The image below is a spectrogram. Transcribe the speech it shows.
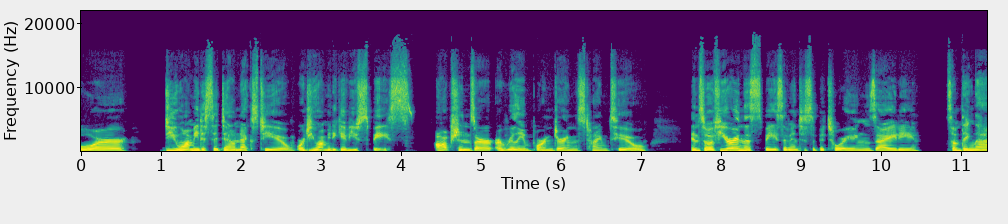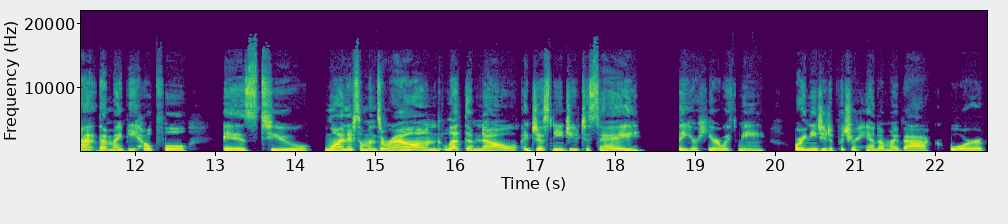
or do you want me to sit down next to you or do you want me to give you space? Options are, are really important during this time too. And so if you're in this space of anticipatory anxiety, something that that might be helpful is to one, if someone's around, let them know, I just need you to say that you're here with me, or I need you to put your hand on my back, or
